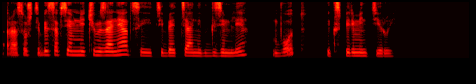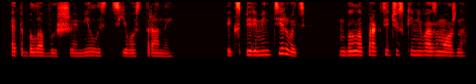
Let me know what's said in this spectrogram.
«Раз уж тебе совсем нечем заняться и тебя тянет к земле, вот, экспериментируй». Это была высшая милость с его стороны. Экспериментировать было практически невозможно.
